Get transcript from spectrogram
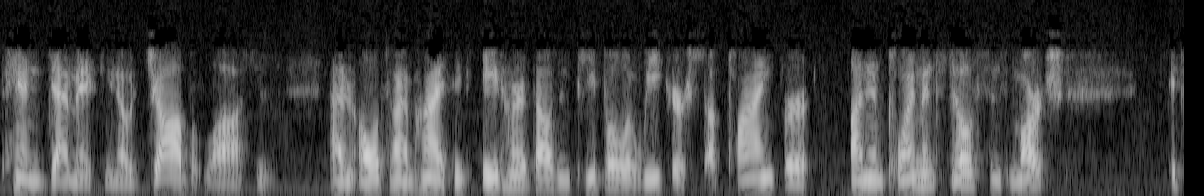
pandemic. You know, job loss is at an all-time high. I think 800,000 people a week are applying for unemployment still since March. It's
